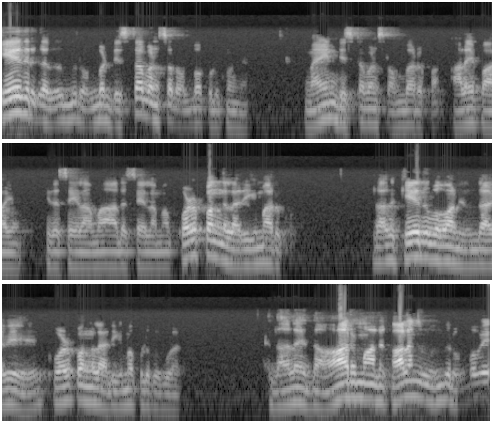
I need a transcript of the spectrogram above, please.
கேது இருக்கிறது வந்து ரொம்ப டிஸ்டர்பன்ஸை ரொம்ப கொடுக்குங்க. மைண்ட் டிஸ்டர்பன்ஸ் ரொம்ப இருக்கும். அலைப்பாயும். இதை செய்யலாமா அதை செய்யலாமா? குழப்பங்கள் அதிகமாக இருக்கும். அதாவது கேது பகவான் இருந்தாவே குழப்பங்கள் அதிகமாக கொடுக்கக்கூடாது. அதனால் இந்த ஆறு மாத காலங்கள் வந்து ரொம்பவே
